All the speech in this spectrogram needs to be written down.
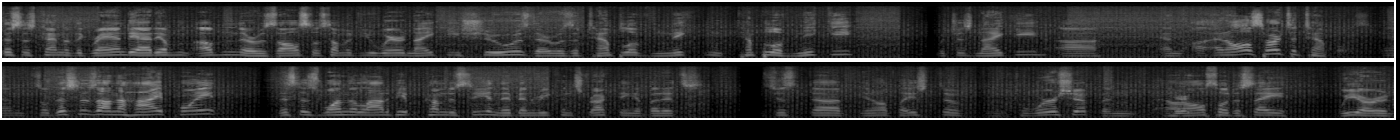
this is kind of the granddaddy of them, of them. There was also some of you wear Nike shoes. There was a temple of Ni- temple of Nike, which is Nike, uh, and uh, and all sorts of temples. And so this is on the high point. This is one that a lot of people come to see, and they've been reconstructing it. But it's it's just uh, you know a place to to worship and, and also to say we are in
